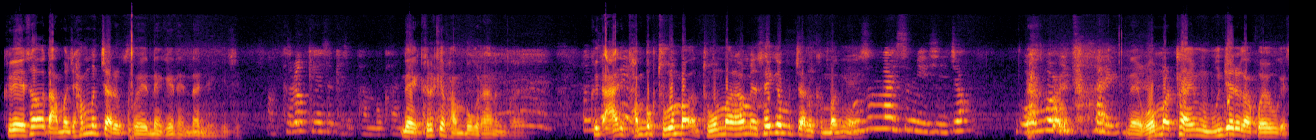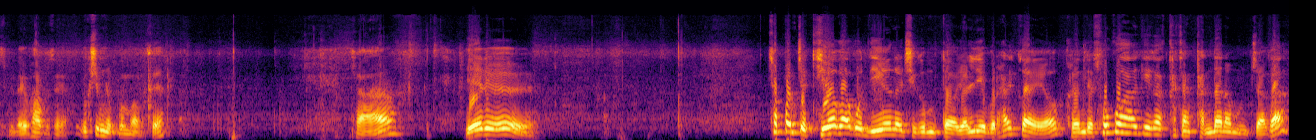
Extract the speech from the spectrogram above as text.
그래서 나머지 한 문자를 구해내게 된다는 얘기지. 아, 그렇게 해서 계속 반복하는 네, 거예요? 그렇게 반복을 하는 거예요. 근데 아니 반복 두 번만 두 번만 하면 세 개 문자는 금방 해. 무슨 말씀이시죠? One more time. 네, 원몰 타임 문제를 갖고 해보겠습니다. 이거 봐보세요. 66번 봐보세요. 자, 얘를 첫 번째 기억하고 니은을 지금부터 연립을 할 거예요. 그런데 소거하기가 가장 간단한 문자가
